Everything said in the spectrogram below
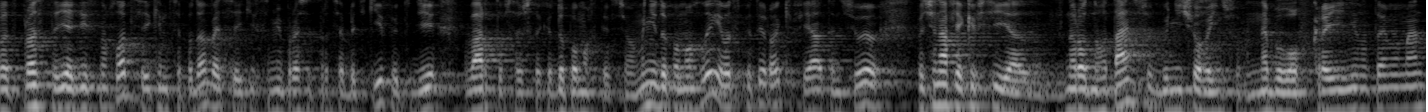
От просто є дійсно хлопці, яким це подобається, які самі просять про це батьків, і тоді варто все ж таки допомогти в цьому. Мені допомогли, і от з п'яти років я танцюю. Починав, як і всі, я з- з народного танцю, бо нічого іншого не було в країні на той момент.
